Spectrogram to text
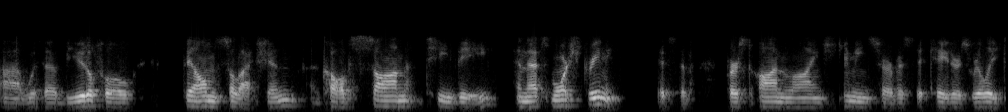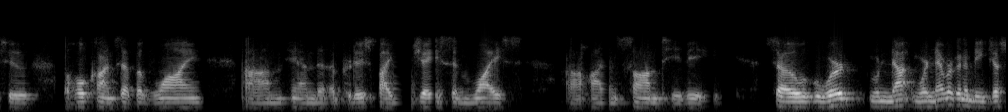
uh, with a beautiful film selection called Somm TV, and that's more streaming. It's the first online streaming service that caters really to the whole concept of wine um, and uh, produced by Jason Wise uh, on Somm TV. So we're we're not we're never going to be just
